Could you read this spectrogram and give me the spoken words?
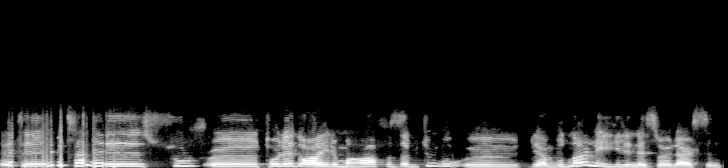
Evet, e, peki sen de e, Sur, e, Toledo ayrımı, hafıza, bütün bu e, yani bunlarla ilgili ne söylersin?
